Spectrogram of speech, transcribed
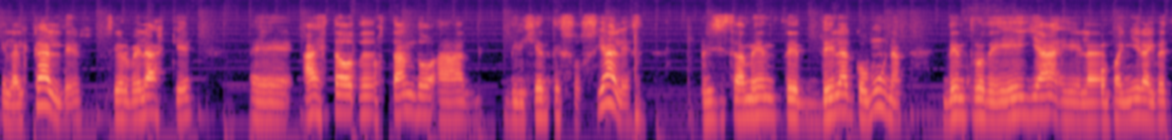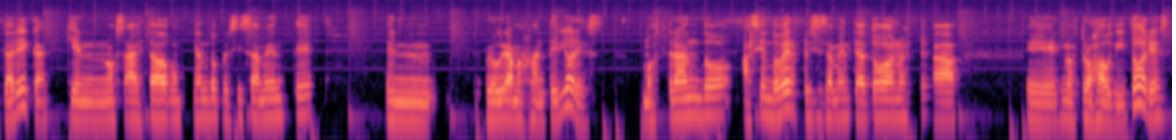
el alcalde, señor Velázquez, eh, ha estado denostando a dirigentes sociales, precisamente de la comuna. Dentro de ella, eh, la compañera Ivette Gareca, quien nos ha estado acompañando precisamente en programas anteriores mostrando, haciendo ver precisamente a todos eh, nuestros auditores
